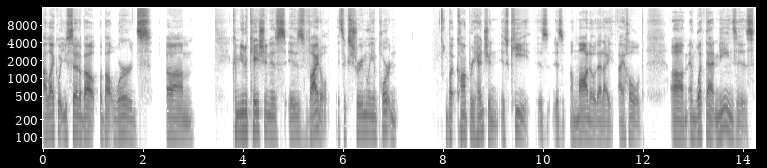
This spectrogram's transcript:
I like what you said about about words. Um, communication is is vital. It's extremely important, but comprehension is key. is is a motto that I I hold. Um, and what that means is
